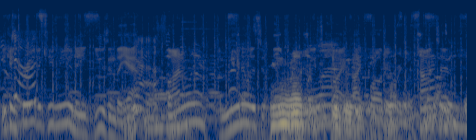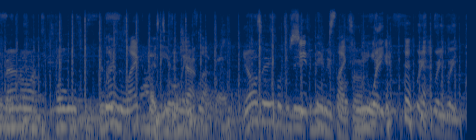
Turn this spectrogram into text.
you can create a community using the app. Finally, Amino is the You ultimate rush place to it. find high quality original content, fan art, polls, I quizzes, like and this even Khalif chat. Look. You're also able to do She community thinks like on. me. Wait, wait, wait, wait.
